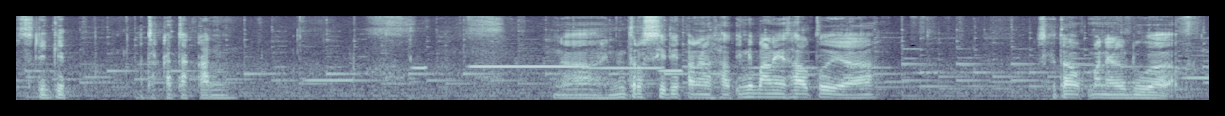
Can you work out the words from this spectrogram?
sedikit acak-acakan. Nah ini terus ini panel satu ini panel satu ya. Terus kita panel 2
